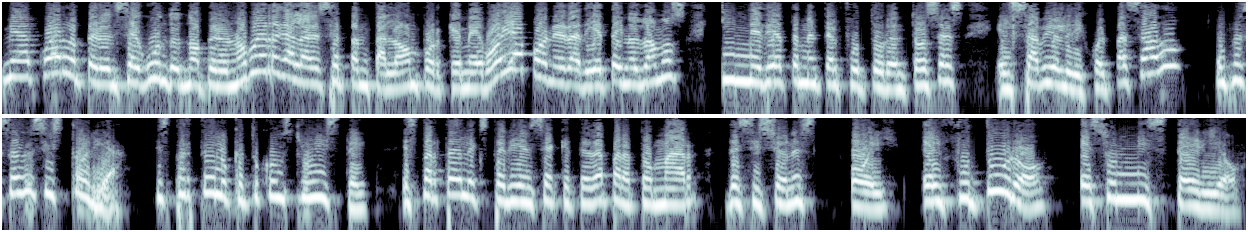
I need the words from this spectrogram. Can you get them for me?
me acuerdo, pero en segundos, no, pero no voy a regalar ese pantalón porque me voy a poner a dieta y nos vamos inmediatamente al futuro. Entonces, el sabio le dijo, el pasado, el pasado es historia. Es parte de lo que tú construiste. Es parte de la experiencia que te da para tomar decisiones hoy. El futuro es un misterio.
